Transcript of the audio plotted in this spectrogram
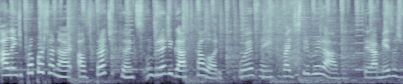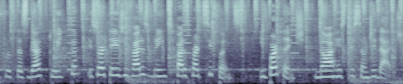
além de proporcionar aos praticantes um grande gasto calórico. O evento vai distribuir água, terá mesa de frutas gratuita e sorteios de vários brindes para os participantes. Importante, não há restrição de idade.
